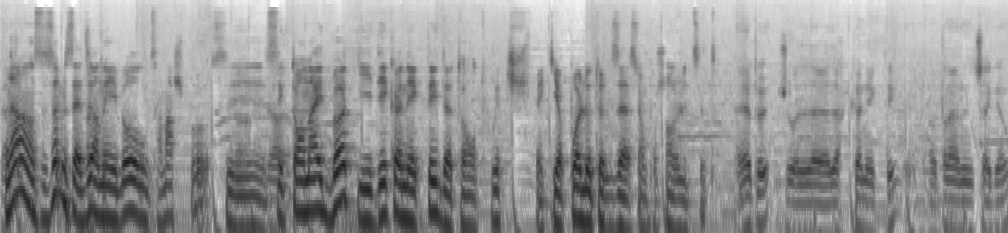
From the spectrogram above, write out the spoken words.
ça non, c'est ça, mais ça dit enable. Ça marche pas. C'est que ton Nightbot, il est déconnecté de ton Twitch. Fait qu'il n'y a pas l'autorisation pour changer le titre. Un peu. Je vais le, reconnecter. On va prendre une seconde.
